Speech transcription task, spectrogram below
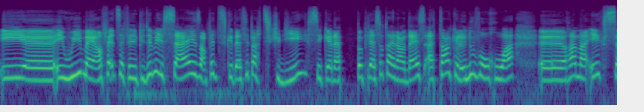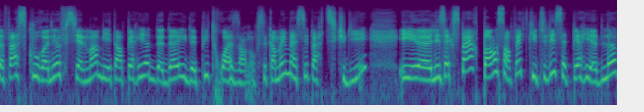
Et, euh, et, oui, mais en fait, ça fait depuis 2016. En fait, ce qui est assez particulier, c'est que la population thaïlandaise attend que le nouveau roi euh, Rama X se fasse couronner officiellement, mais il est en période de deuil depuis trois ans. Donc, c'est quand même assez particulier. Et euh, les experts pensent en fait qu'il utilise cette période-là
